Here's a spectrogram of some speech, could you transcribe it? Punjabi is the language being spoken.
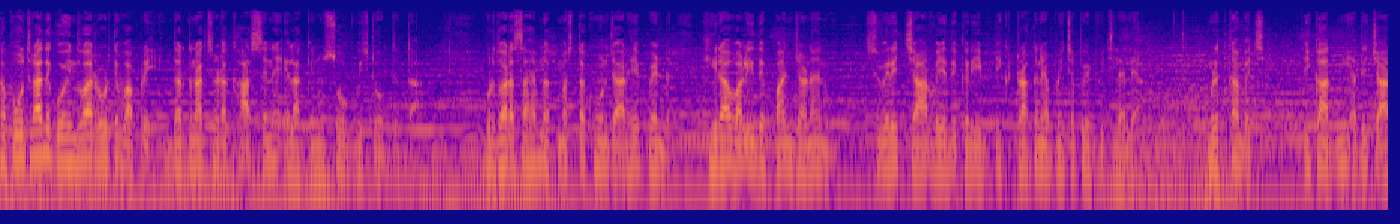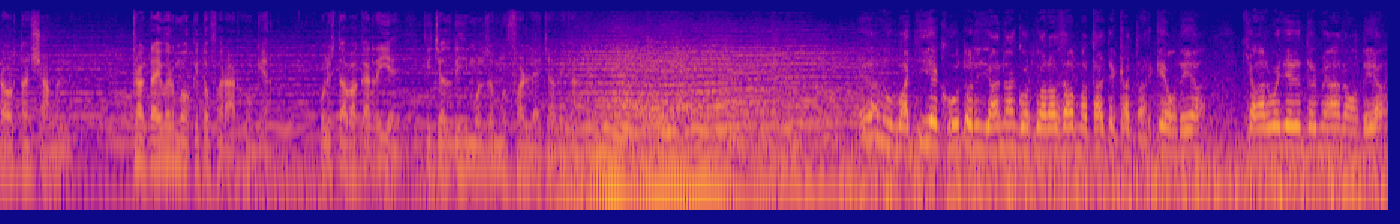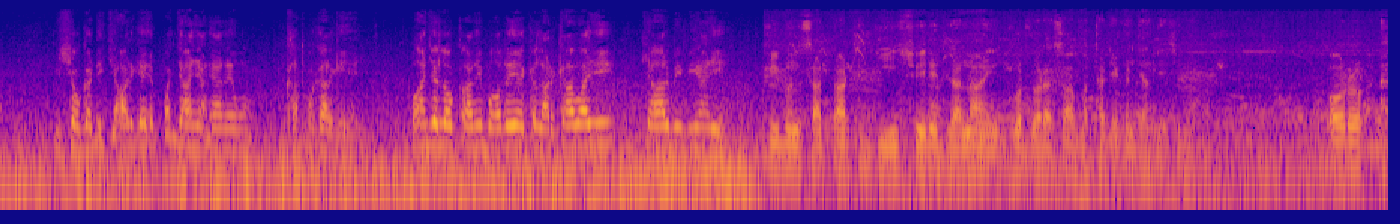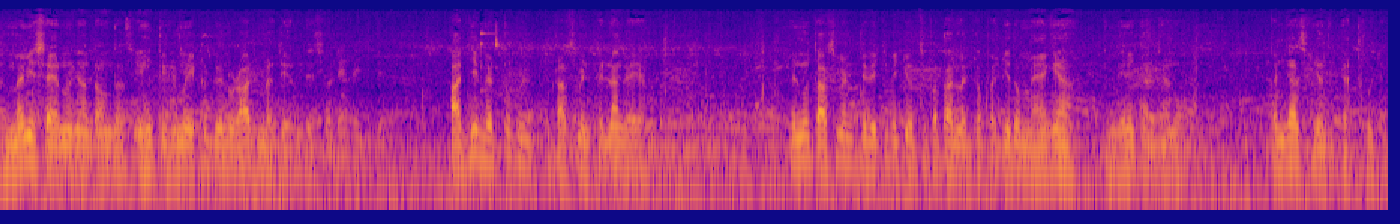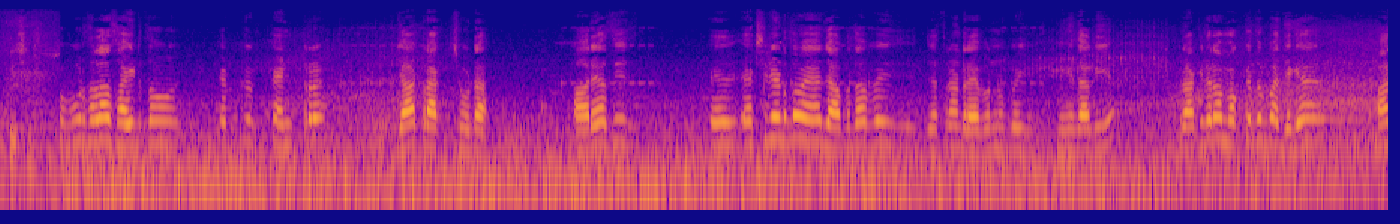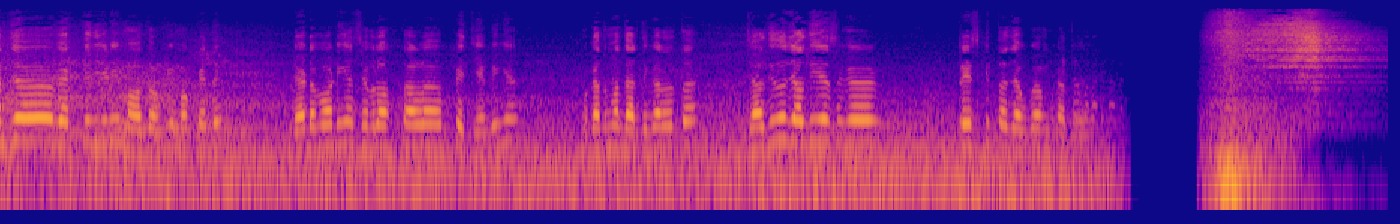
ਕਪੂਰਥਲਾ ਦੇ ਗੋਇੰਦਵਾਲ ਰੋਡ ਤੇ ਵਾਪਰੇ ਦਰਦਨਾਕ ਸੜਕ ਹਾਦਸੇ ਨੇ ਇਲਾਕੇ ਨੂੰ ਸੋਗ ਵਿੱਚ ਡੋਬ ਦਿੱਤਾ। ਗੁਰਦੁਆਰਾ ਸਾਹਿਬ ਨਤਮਸਤਕ ਹੋਣ ਜਾ ਰਹੇ ਪਿੰਡ ਖੀਰਾਵਾਲੀ ਦੇ ਪੰਜ ਜਣਿਆਂ ਨੂੰ ਸਵੇਰੇ 4 ਵਜੇ ਦੇ ਕਰੀਬ ਇੱਕ ਟਰੱਕ ਨੇ ਆਪਣੀ ਚਪੇਟ ਵਿੱਚ ਲੈ ਲਿਆ। ਮ੍ਰਿਤਕਾਂ ਵਿੱਚ ਇੱਕ ਆਦਮੀ ਅਤੇ ਚਾਰ ਔਰਤਾਂ ਸ਼ਾਮਲ ਨੇ। ਟਰੱਕ ਡਰਾਈਵਰ ਮੌਕੇ ਤੋਂ ਫਰਾਰ ਹੋ ਗਿਆ। ਪੁਲਿਸ ਦਾਅਵਾ ਕਰ ਰਹੀ ਹੈ ਕਿ ਜਲਦੀ ਹੀ ਮੁਲਜ਼ਮ ਨੂੰ ਫੜ ਲਿਆ ਜਾਵੇਗਾ। ਇਹਨਾਂ ਨੂੰ ਵਾਜੀ ਹੈ ਖੂਹ ਤੋਂ ਰੋਜ਼ਾਨਾ ਗੁਰਦੁਆਰਾ ਸਾਹਿਬ ਮੱਥਾ ਟੇਕਣ ਤੜਕੇ ਆਉਂਦੇ ਆ। 4 ਵਜੇ ਦੇ ਦਰਮਿਆਨ ਆਉਂਦੇ ਆ। ਪਿੱਛੋਂ ਗੱਡੀ ਚਾੜ ਕੇ ਪੰਜਾਂ ਜਣਿਆਂ ਨੇ ਉਹ ਖਤਮ ਕਰ ਗਏ ਆ ਜੀ। ਪੰਜ ਲੋਕਾਂ ਦੀ ਮੌਤ ਹੋਈ ਇੱਕ ਲੜਕਾ ਵਾ ਜੀ ਚਾਰ ਬੀਬੀਆਂ ਜੀ। ਤਕਰੀਬਨ 7-8 ਜੀ ਸਵੇਰੇ ਰੋਜ਼ਾਨਾ ਗੁਰਦੁਆਰਾ ਸਾਹਿਬ ਮੱਥਾ ਟੇਕਣ ਜਾਂਦੇ ਸੀ। ਔਰ ਮੈਂ ਵੀ ਸੈਰ ਨੂੰ ਜਾਂਦਾ ਹੁੰਦਾ ਸੀ ਇਹੀ ਤਕਰੀਬਨ ਇੱਕ ਦੂਜੇ ਨੂੰ ਰਾਜ ਮਿਲਦੇ ਹੁੰਦੇ ਸੀ। ਅੱਜ ਹੀ ਮੇਰੇ ਤੋਂ ਕੋਈ 10 ਮਿੰਟ ਪਹਿਲਾਂ ਗਏ ਆ। ਮੈਨੂੰ 10 ਮਿੰਟ ਦੇ ਵਿੱਚ ਵਿੱਚ ਉੱਥੇ ਪਤਾ ਲੱਗਾ ਪਰ ਜਦੋਂ ਮੈਂ ਗਿਆ ਤੇ ਮੇਰੇ ਜਾਂਦਿਆਂ ਨੂੰ ਪੰਜਾਂ ਸੀਆਂ ਦੀ ਡੈਥ ਹੋ ਚੁੱਕੀ ਸੀ। ਕਪੂਰਥਲਾ ਸਾਈਡ ਤੋਂ ਇੱਕ ਕੈਂਟਰ ਜਾਂ ਟਰੱਕ ਛੋਟਾ ਆ ਰਿਹਾ ਸੀ। ਇਹ ਐਕਸੀਡੈਂਟ ਤੋਂ ਐ ਜਾਪਦਾ ਵੀ ਜਿਸ ਤਰ੍ਹਾਂ ਡਰਾਈਵਰ ਨੂੰ ਕੋਈ ਨੀਂਦ ਆ ਗਈ ਹੈ ਟਰੱਕ ਜਿਹੜਾ ਮੌਕੇ ਤੋਂ ਭੱਜ ਗਿਆ। ਪੰਜ ਵਿਅਕਤੀ ਦੀ ਜਿਹੜੀ ਮੌਤ ਹੋ ਗਈ ਮੌਕੇ ਤੇ। ਡੈੱਡ ਬੋਡੀਆਂ ਸਿਵਲ ਹਸਪਤਾਲ ਭੇਜੀਆਂ ਗਈਆਂ। ਮੁਕੱਦਮਾ ਦਰਜ ਕਰ ਦਿੱਤਾ। ਜਲਦੀ ਤੋਂ ਜਲਦੀ ਇਸ ਟ੍ਰੇਸ ਕੀਤਾ ਜਾਊਗਾ ਮੁਕੱਦਮੇ।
